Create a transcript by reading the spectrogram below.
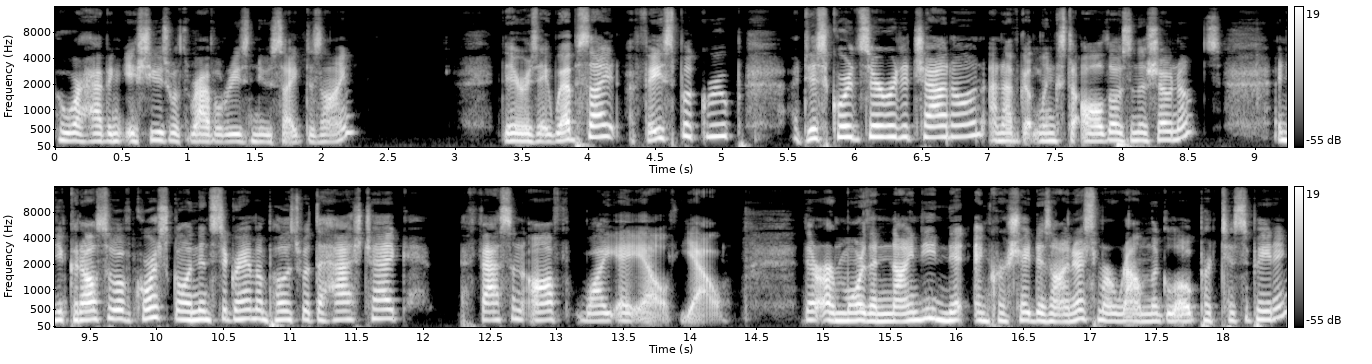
who are having issues with Ravelry's new site design. There is a website, a Facebook group, a Discord server to chat on, and I've got links to all those in the show notes. And you can also, of course, go on Instagram and post with the hashtag FastenOffYAL, YAL. There are more than 90 knit and crochet designers from around the globe participating.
